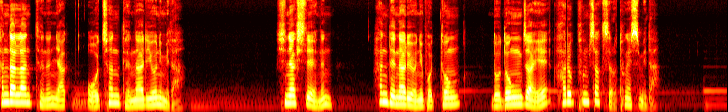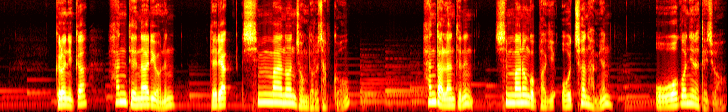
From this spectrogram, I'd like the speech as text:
한 달란트는 약 5천 데나리온입니다. 신약 시대에는 한 데나리온이 보통 노동자의 하루 품삯으로 통했습니다. 그러니까 한 데나리온은 대략 10만 원 정도로 잡고 한 달란트는 10만 원 곱하기 5천 하면 5억 원이나 되죠.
